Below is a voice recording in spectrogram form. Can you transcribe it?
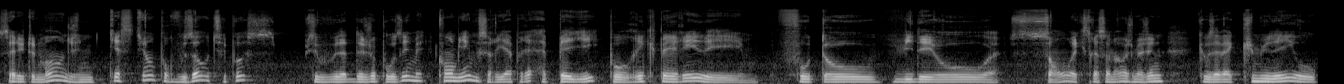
Salut tout le monde, j'ai une question pour vous autres, je sais si vous vous êtes déjà posé, mais combien vous seriez prêt à payer pour récupérer des photos, vidéos, euh, sons, extraits sonores, j'imagine, que vous avez accumulés au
